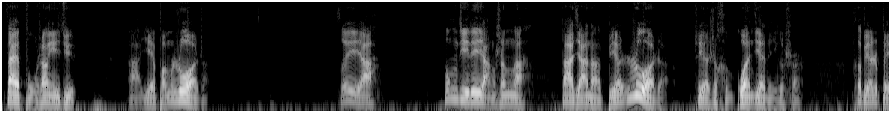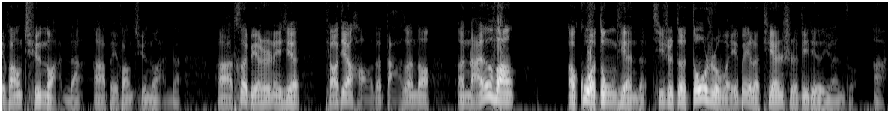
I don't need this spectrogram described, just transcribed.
再补上一句，啊，也甭热着。所以呀，冬季的养生啊，大家呢别热着，这也是很关键的一个事儿。特别是北方取暖的啊，北方取暖的，啊，特别是那些条件好的，打算到呃南方。啊，过冬天的，其实这都是违背了天时地利的原则啊！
